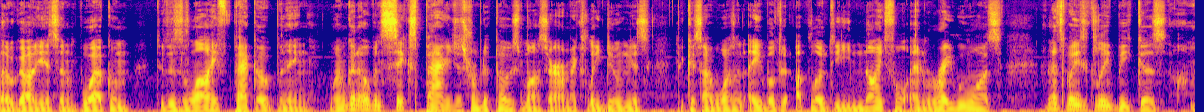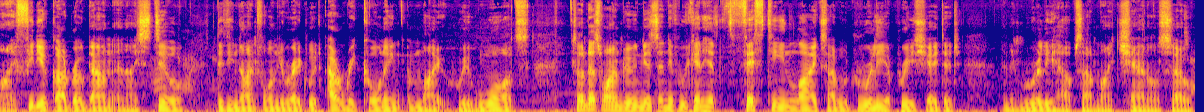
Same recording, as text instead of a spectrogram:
Hello Guardians and welcome to this live pack opening where I'm gonna open 6 packages from the postmaster. I'm actually doing this because I wasn't able to upload the Nightfall and Raid rewards and that's basically because my video card broke down and I still did the Nightfall and the Raid without recording my rewards. So that's why I'm doing this and if we can hit 15 likes I would really appreciate it and it really helps out my channel. So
